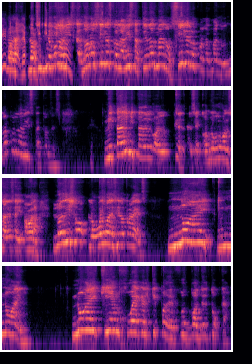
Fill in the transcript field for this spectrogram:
Sí, no, de, lo siguió con la vista, no lo sigas con la vista, tienes manos, síguelo con las manos, no con la vista. Entonces, mitad y mitad del gol se, se con Hugo González ahí. Ahora, lo he dicho, lo vuelvo a decir otra vez, no hay, no hay, no hay quien juegue el tipo de fútbol del Tuca.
